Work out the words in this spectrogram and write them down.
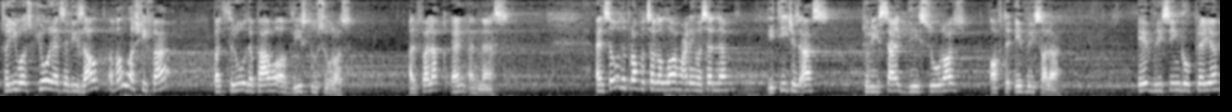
So he was cured as a result of Allah's shifa, but through the power of these two surahs, Al-Falaq and An-Nas. And so the Prophet ﷺ, he teaches us to recite these surahs after every salah. Every single prayer,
